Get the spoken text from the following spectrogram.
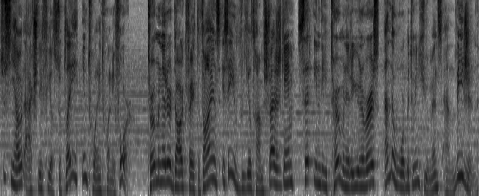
to see how it actually feels to play in 2024. Terminator Dark Fate Defiance is a real-time strategy game set in the Terminator universe and the war between humans and Legion,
